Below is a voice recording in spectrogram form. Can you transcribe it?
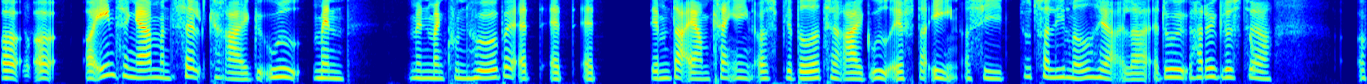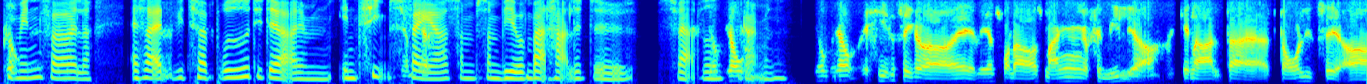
Og, Ja. og, og en ting er, at man selv kan række ud, men, men man kunne håbe, at, at, at dem, der er omkring en, også bliver bedre til at række ud efter en og sige, du tager lige med her, eller er du, har du ikke lyst til at, at komme Jo. indenfor? Eller, altså, at vi tør bryde de der øhm, intimsfærer, som, som vi åbenbart har lidt øh, svært ved Jo, jo. en gang imellem. Jo, jo, helt sikkert. Og øh, jeg tror, der er også mange familier generelt, der er dårlige til at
